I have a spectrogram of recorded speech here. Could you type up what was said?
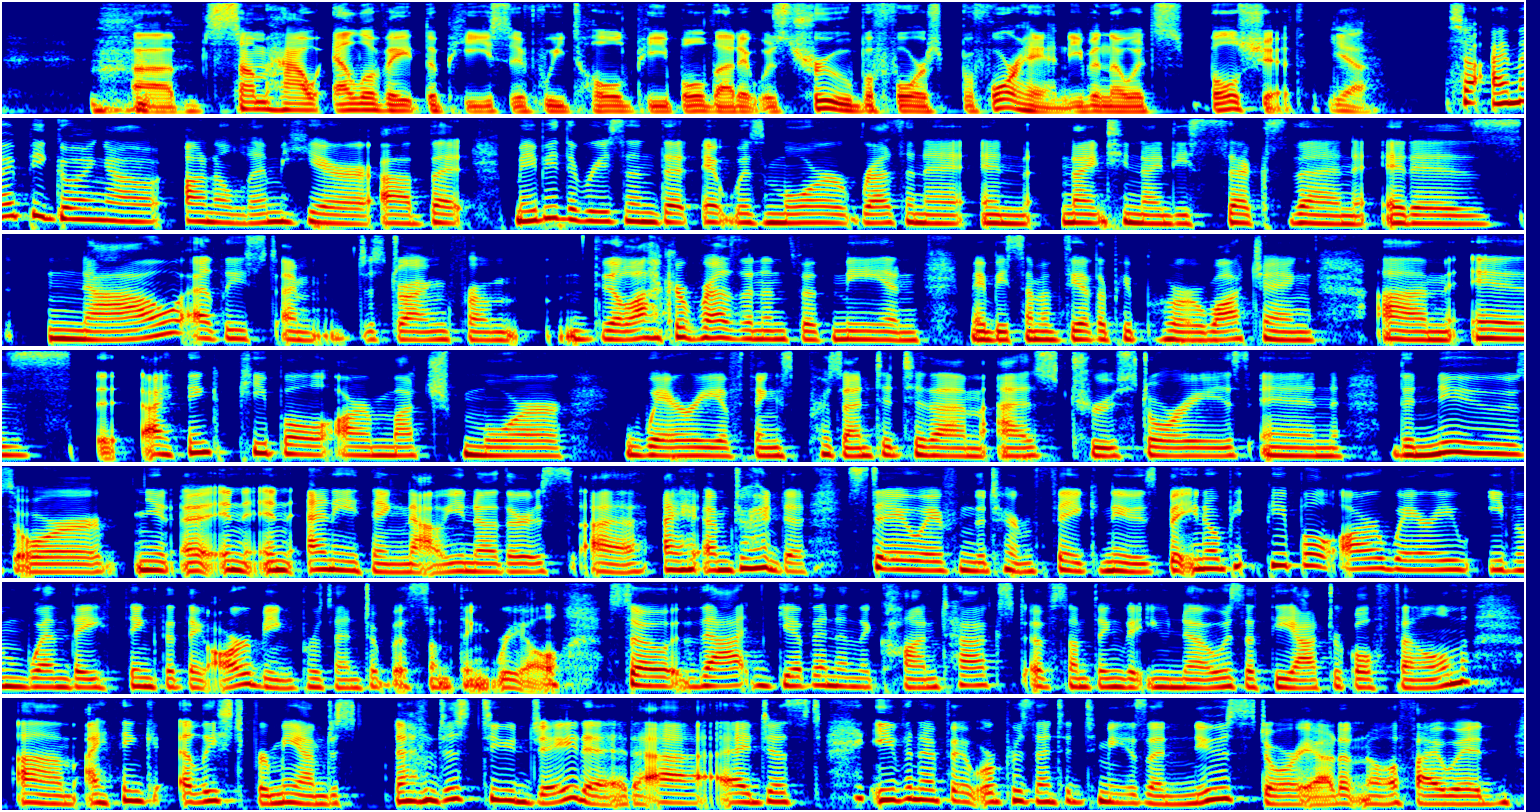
uh, somehow elevate the piece if we told people that it was true before beforehand, even though it's bullshit. Yeah. So I might be going out on a limb here, uh, but maybe the reason that it was more resonant in 1996 than it is now, at least I'm just drawing from the lack of resonance with me and maybe some of the other people who are watching, um, is I think people are much more wary of things presented to them as true stories in the news or you know, in, in anything now. You know, there's, uh, I, am trying to stay away from the term fake news, but you know, pe- people are wary even when they think that they are being presented with something real. So that given in the context of something that you know is a theatrical film, um, I think at least for me, I'm just I'm just too jaded. Uh, I just even if it were presented to me as a news story, I don't know if I would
